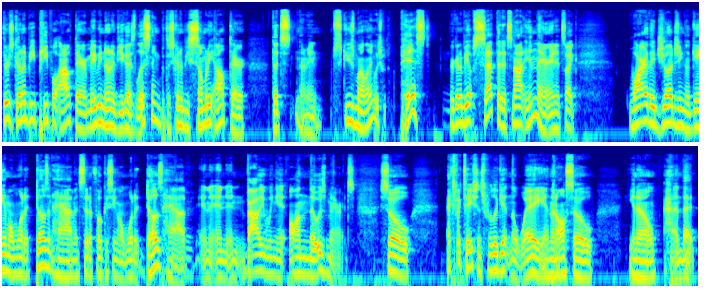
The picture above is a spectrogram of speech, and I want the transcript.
There's going to be people out there maybe none of you guys listening but there's going to be somebody out there that's i mean excuse my language pissed. They're going to be upset that it's not in there and it's like why are they judging a game on what it doesn't have instead of focusing on what it does have and, and, and valuing it on those merits? So expectations really get in the way, and then also, you know, and that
